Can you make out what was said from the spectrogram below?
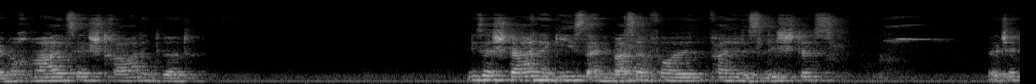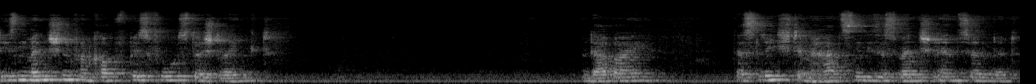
der nochmals sehr strahlend wird. Dieser Stern ergießt einen Wasserfall des Lichtes, welcher diesen Menschen von Kopf bis Fuß durchdringt und dabei das Licht im Herzen dieses Menschen entzündet.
